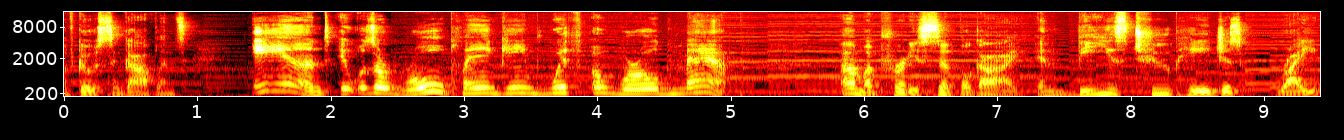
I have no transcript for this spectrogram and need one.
of Ghosts and Goblins, and it was a role playing game with a world map. I'm a pretty simple guy, and these two pages right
